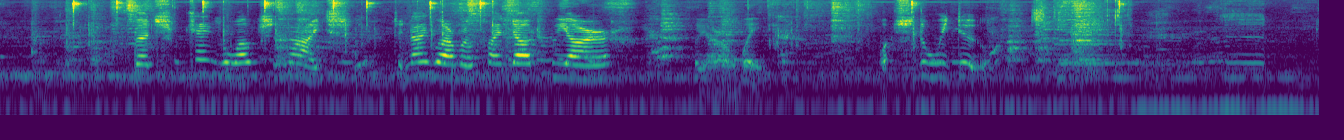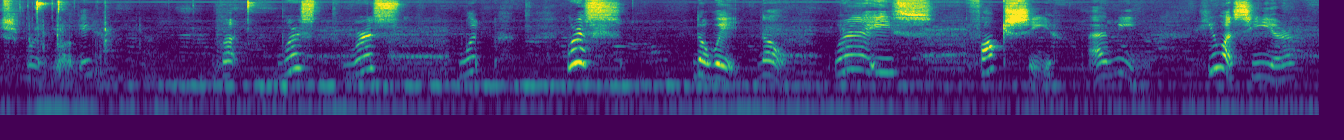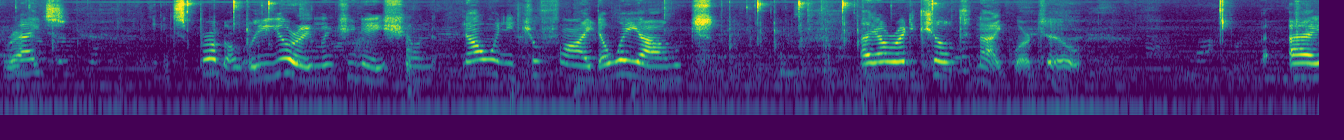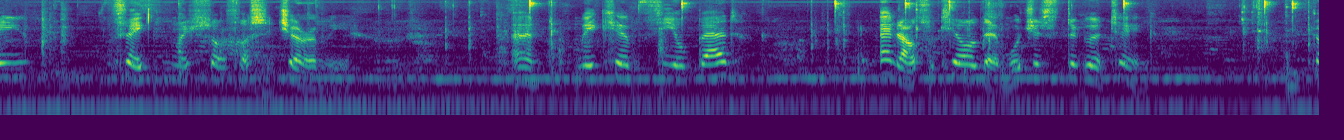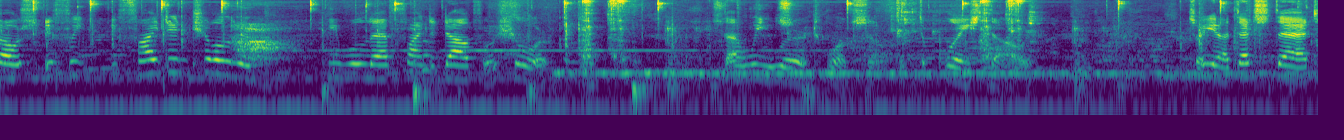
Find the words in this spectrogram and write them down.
But we can't go out tonight. Tonight we will find out we are we are awake. What do we do? Spring Buggy. But where's where's what where's no wait no where is Foxy? I mean he was here right? It's probably your imagination. Now we need to find a way out. I already killed Nightcore too. I faked myself as Jeremy and make him feel bad and also kill them, which is the good thing. Because if we, if I didn't kill him, he will uh, find it out for sure that we were to walk some the place down. So yeah, that's that.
